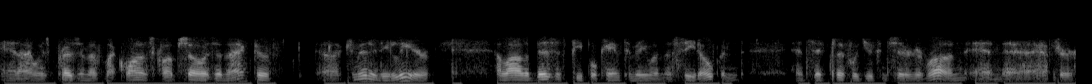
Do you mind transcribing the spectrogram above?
and I was president of my Kiwanis Club. So, as an active uh, community leader, a lot of the business people came to me when the seat opened and said, "Cliff, would you consider to run?" And uh, after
